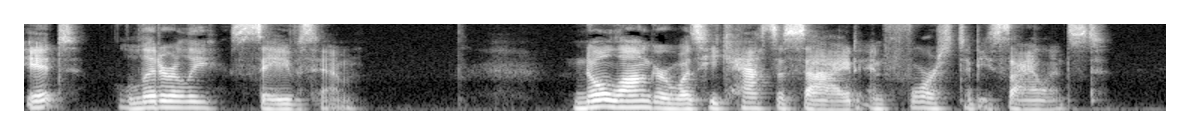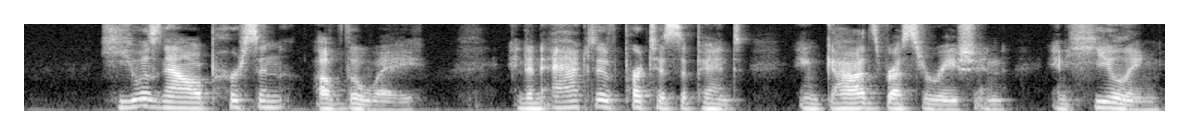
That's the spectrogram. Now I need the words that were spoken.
It literally saves him. No longer was he cast aside and forced to be silenced. He was now a person of the way and an active participant in God's restoration and healing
